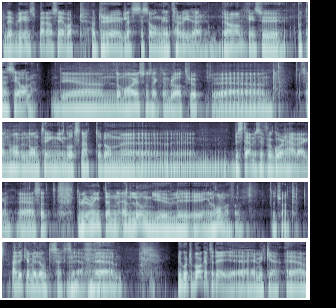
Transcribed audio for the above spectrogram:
det blir spännande att se vart, vart Rögles säsong tar vid där. Ja. Det finns ju potential. Det, de har ju som sagt en bra trupp. Eh, Sen har väl någonting gått snett och de bestämmer sig för att gå den här vägen. Så att det blir nog inte en, en lugn jul i, i Ängelholm i alla fall. Det tror jag inte. Ja, det kan vi lugnt sagt säga. Eh, vi går tillbaka till dig, eh, Micke. Eh,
